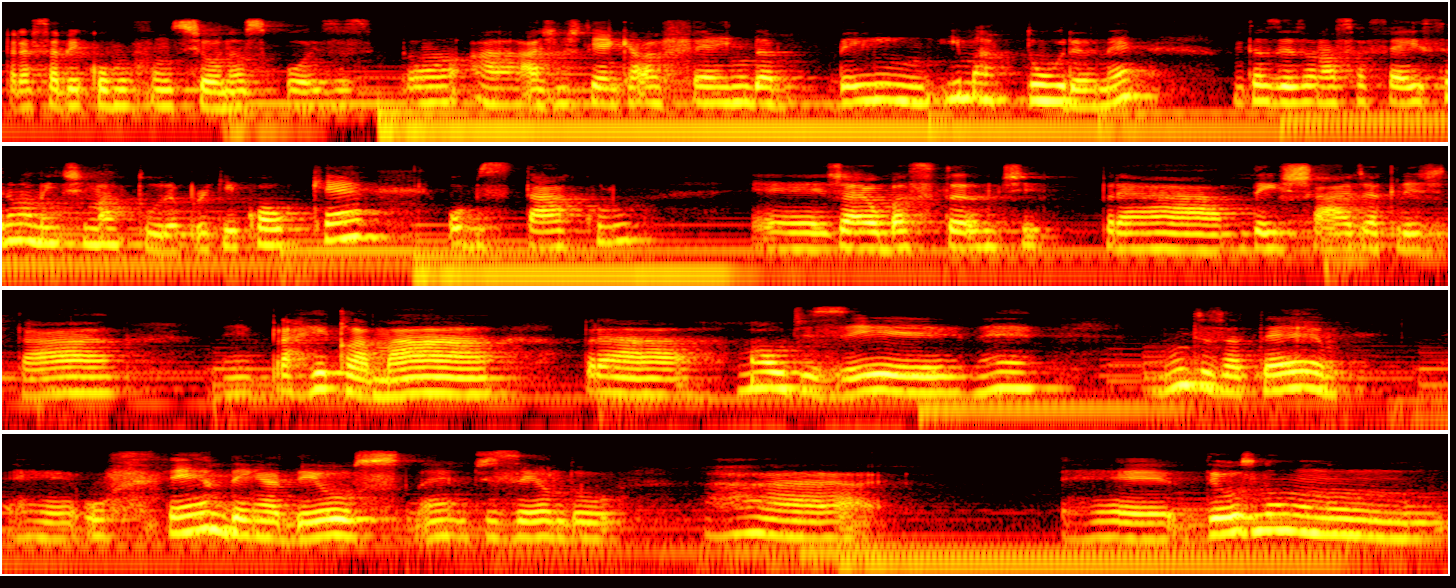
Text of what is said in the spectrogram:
para saber como funcionam as coisas. Então a, a gente tem aquela fé ainda bem imatura, né? Muitas vezes a nossa fé é extremamente imatura, porque qualquer obstáculo é, já é o bastante para deixar de acreditar, né, para reclamar, para maldizer, né? Muitos até é, ofendem a Deus, né, dizendo: ah, é, Deus não, não,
